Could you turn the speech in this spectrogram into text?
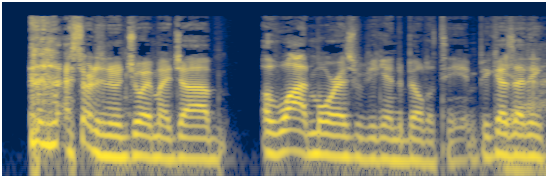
I started to enjoy my job a lot more as we begin to build a team because yeah. I think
